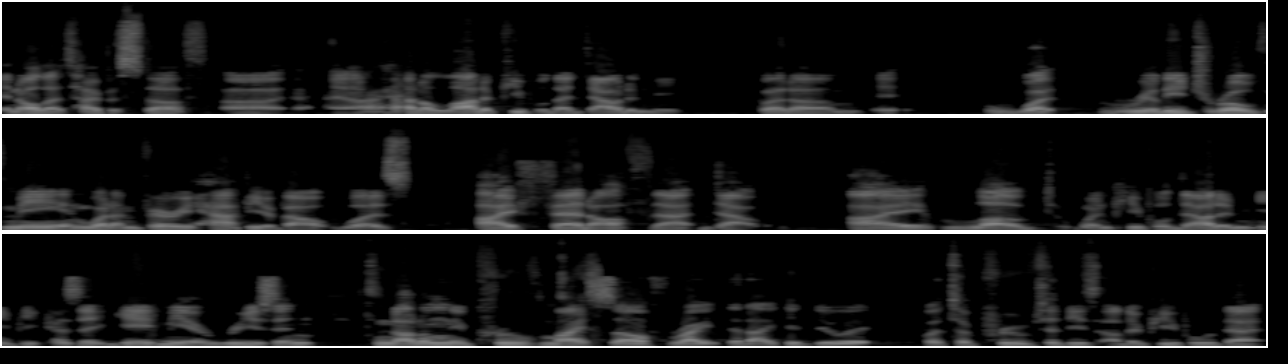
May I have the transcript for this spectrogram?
and all that type of stuff. Uh, I had a lot of people that doubted me, but um, it, what really drove me and what I'm very happy about was I fed off that doubt. I loved when people doubted me because it gave me a reason to not only prove myself right that I could do it, but to prove to these other people that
